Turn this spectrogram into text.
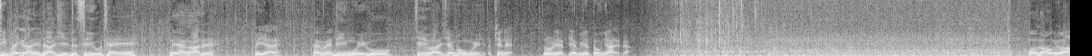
ဒီပိုက်ကနေဒါရေတစ်စီကိုထည့်ရင်250ပေးရတယ်ဒါပေမဲ့ဒီငွေကိုကြေးရွာရန်ပုံငွေအဖြစ်နဲ့သူတို့တွေကပြန်ပြီးတော့သုံးကြတယ်ဗျဘွာကောင်းရွာ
